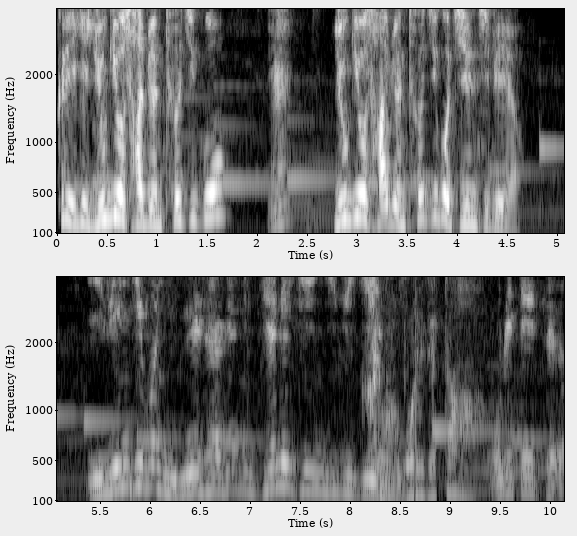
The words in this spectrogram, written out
그래 이게 6.25 사변 터지고 어? 6.25 사변 터지고 지은 집이에요. 이런 집은 유해사는 전에 지은 집이지. 아이고 오래됐다. 오래돼서.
